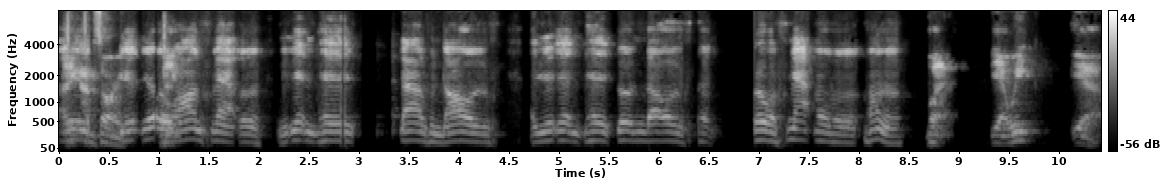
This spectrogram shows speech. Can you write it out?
I mean, I'm sorry. You're, you're like, a lawn snapper. You're getting paid thousand dollars, and you didn't paid thousand dollars to throw a snap over a hunter. But yeah, we yeah,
